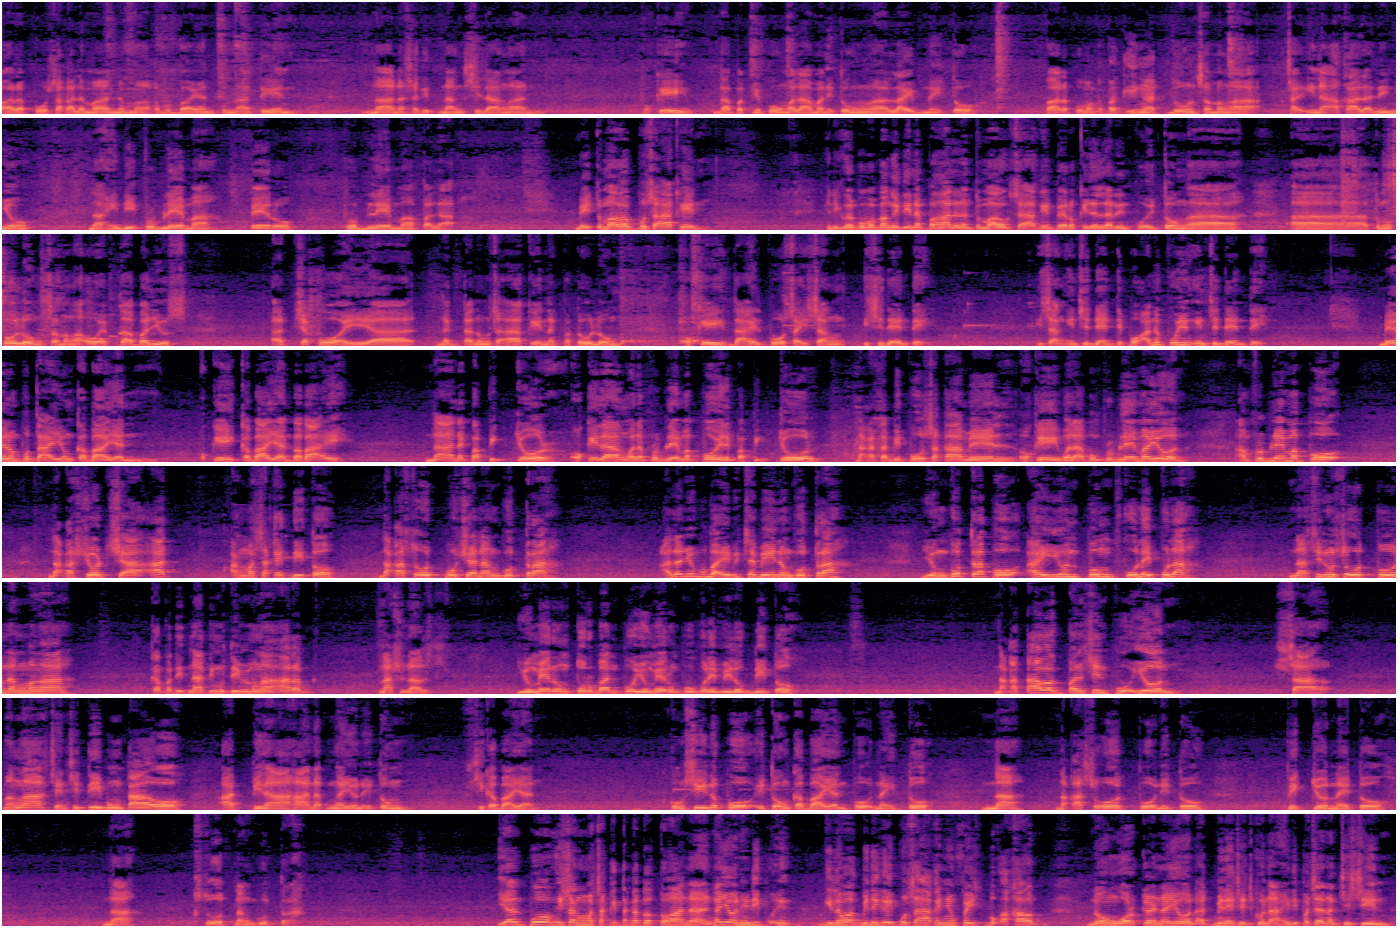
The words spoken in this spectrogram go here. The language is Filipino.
para po sa kalaman ng mga kababayan po natin na nasa gitnang silangan. Okay? Dapat nyo pong malaman itong ah, live na ito para po makapag-ingat doon sa mga sa inaakala ninyo na hindi problema pero problema pala. May tumawag po sa akin. Hindi ko na po mabanggitin ang pangalan ng tumawag sa akin pero kilala rin po itong ah, ah, tumutulong sa mga OFWs at siya po ay ah, nagtanong sa akin, nagpatulong okay dahil po sa isang insidente. Isang insidente po. Ano po yung insidente? Meron po tayong kabayan, okay? Kabayan, babae na nagpa-picture. Okay lang, walang problema po yung nagpa-picture, nakatabi po sa camel, okay, wala pong problema yon. Ang problema po, nakashort siya at ang masakit dito, nakasuot po siya ng gutra. Alam niyo po ba ibig sabihin ng gutra? Yung gutra po ay yun pong kulay pula na sinusuot po ng mga kapatid nating Muslim, mga Arab nationals. Yung merong turban po, yung merong po kulay bilog dito. Nakatawag pansin po yun sa mga sensitibong tao at pinahanap ngayon itong si kabayan. Kung sino po itong kabayan po na ito na nakasuot po nito picture na ito na suot ng gutra. Yan po ang isang masakit na katotohanan. Ngayon, hindi po, ginawa, binigay po sa akin yung Facebook account nung worker na yon at minessage ko na, hindi pa siya nagsisin.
